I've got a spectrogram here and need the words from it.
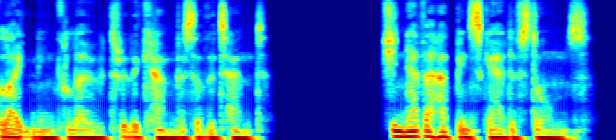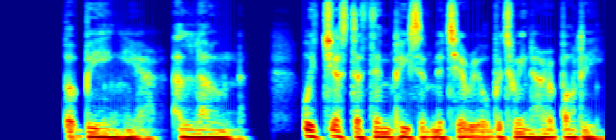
Lightning glowed through the canvas of the tent. She never had been scared of storms, but being here, alone, with just a thin piece of material between her body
